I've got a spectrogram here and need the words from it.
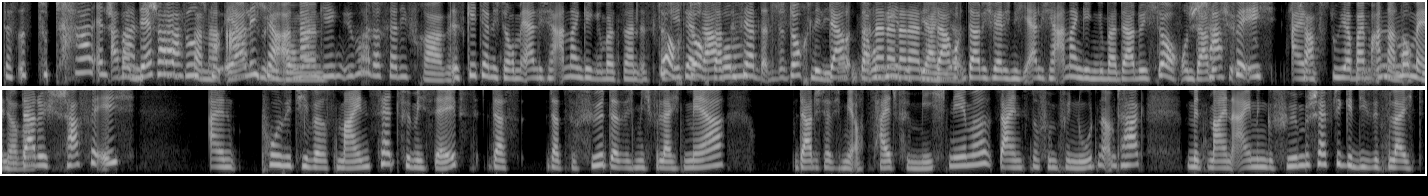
Das ist total entspannt. Aber deshalb wirst du ehrlicher anderen gegenüber, das ist ja die Frage. Es geht ja nicht darum, ehrlicher anderen gegenüber zu sein. Es doch, geht ja doch, darum, das ist ja, doch, Lilly, da, das, darum nein, nein, nein, es ja nein, dar- dadurch werde ich nicht ehrlicher anderen gegenüber. Dadurch Doch, und dadurch schaffe ich ein, schaffst du ja beim anderen Moment, dadurch schaffe ich ein positiveres Mindset für mich selbst, das dazu führt, dass ich mich vielleicht mehr, dadurch, dass ich mir auch Zeit für mich nehme, seien es nur fünf Minuten am Tag, mit meinen eigenen Gefühlen beschäftige, diese vielleicht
